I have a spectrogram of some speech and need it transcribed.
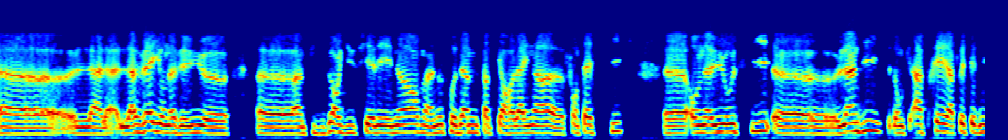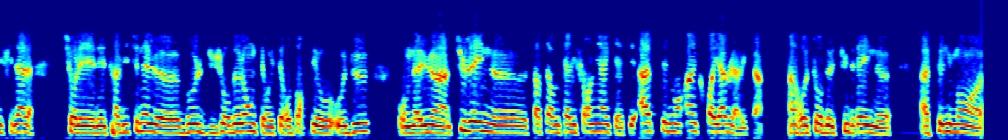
Euh, la, veille, on avait eu euh, un Pittsburgh UCLA énorme, un Notre-Dame South Carolina fantastique. On a eu aussi lundi, donc après après cette demi-finale, sur les, les traditionnels euh, bowls du jour de l'an qui ont été reportés aux, deux. On a eu un Tulane euh, Southern California qui a été absolument incroyable avec un, un retour de Tulane euh, absolument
